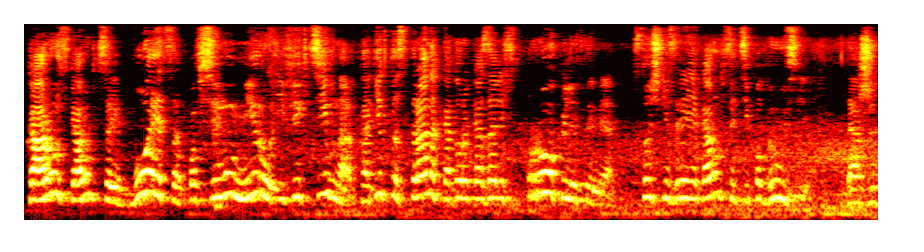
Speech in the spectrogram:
Кору с коррупцией борется по всему миру эффективно. В каких-то странах, которые казались проклятыми с точки зрения коррупции, типа Грузии, даже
